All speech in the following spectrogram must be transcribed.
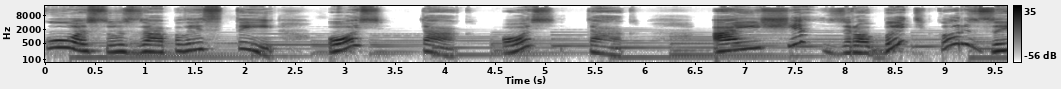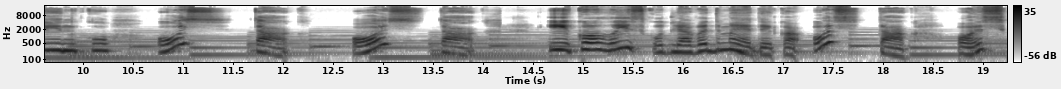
косу заплести. Ось так, ось так. А іще зробить корзинку. Ось так, ось так. І колиску для ведмедика ось так, ось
